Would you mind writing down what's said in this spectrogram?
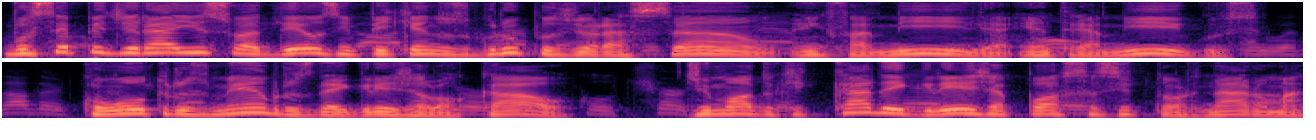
Você pedirá isso a Deus em pequenos grupos de oração, em família, entre amigos, com outros membros da igreja local, de modo que cada igreja possa se tornar uma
